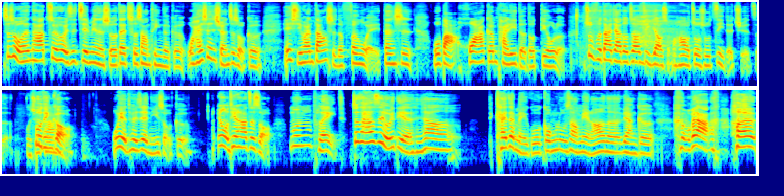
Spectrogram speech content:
这是我跟他最后一次见面的时候在车上听的歌，我还是很喜欢这首歌，也喜欢当时的氛围，但是我把花跟拍立得都丢了。祝福大家都知道自己要什么，好好做出自己的抉择。布丁狗，我也推荐你一首歌，因为我听了他这首 Moon Plate，就是它是有一点很像开在美国公路上面，然后呢两个，我跟你讲，很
